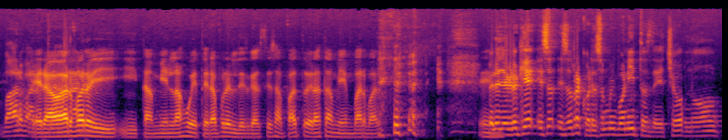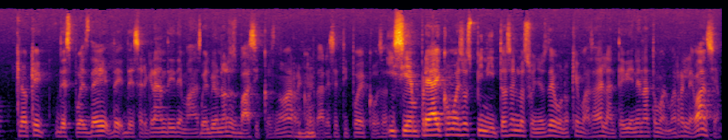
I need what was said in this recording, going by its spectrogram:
Bárbaro. era bárbaro y, y también la juguetera por el desgaste de zapato era también bárbaro. Pero yo creo que esos, esos recuerdos son muy bonitos. De hecho, uno creo que después de, de, ser grande y demás, vuelve uno a los básicos, ¿no? A recordar ese tipo de cosas. Y siempre hay como esos pinitos en los sueños de uno que más adelante vienen a tomar más relevancia,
